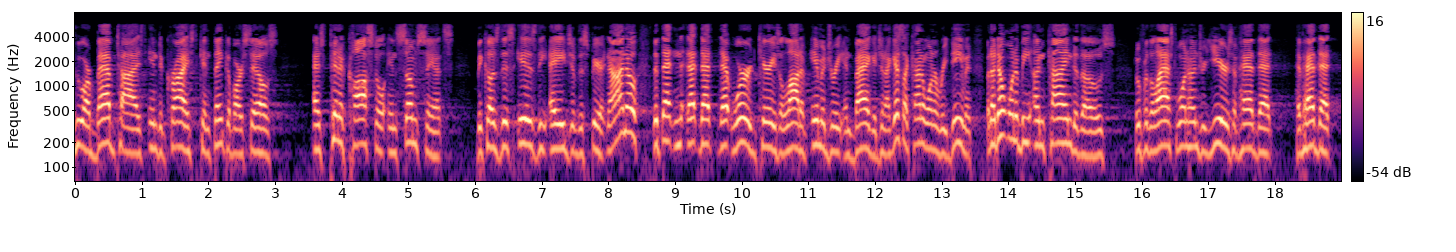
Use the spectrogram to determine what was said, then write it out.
who are baptized into Christ can think of ourselves as Pentecostal in some sense because this is the age of the Spirit. Now I know that that, that, that, that word carries a lot of imagery and baggage, and I guess I kind of want to redeem it, but I don't want to be unkind to those who for the last 100 years have had that, have had that,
